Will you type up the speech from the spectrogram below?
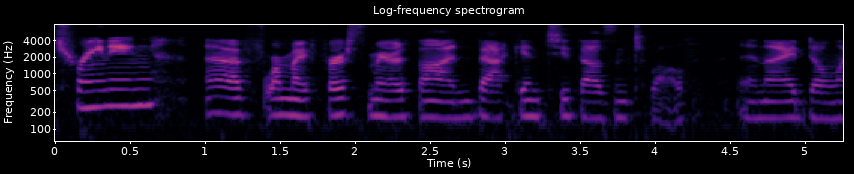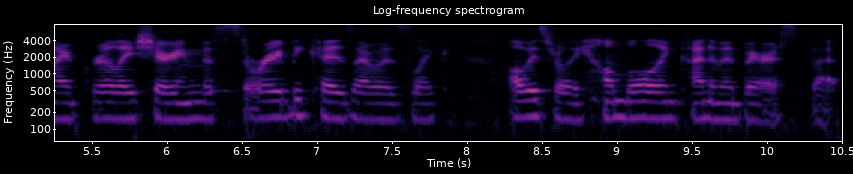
training uh, for my first marathon back in 2012, and I don't like really sharing this story because I was like always really humble and kind of embarrassed. But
